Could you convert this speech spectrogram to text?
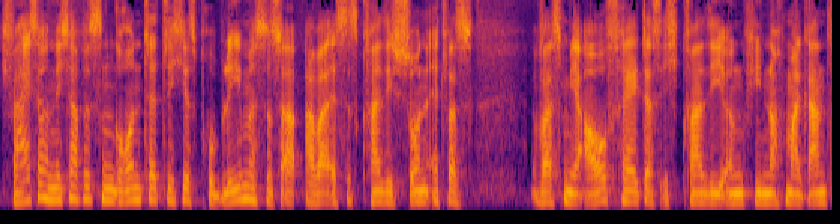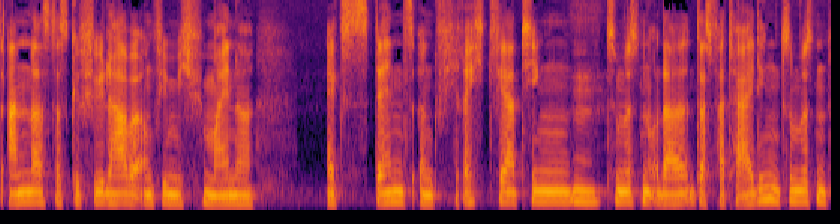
Ich weiß auch nicht, ob es ein grundsätzliches Problem ist, aber es ist quasi schon etwas, was mir auffällt, dass ich quasi irgendwie nochmal ganz anders das Gefühl habe, irgendwie mich für meine Existenz irgendwie rechtfertigen mhm. zu müssen oder das verteidigen zu müssen.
